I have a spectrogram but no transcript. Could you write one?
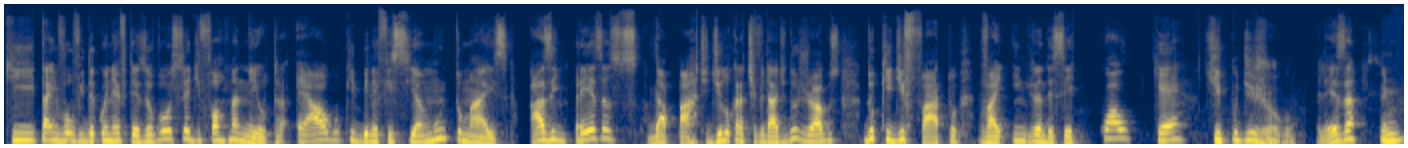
que está envolvida com NFTs. Eu vou ser de forma neutra. É algo que beneficia muito mais as empresas da parte de lucratividade dos jogos do que de fato vai engrandecer qualquer tipo de jogo. Beleza? Sim.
